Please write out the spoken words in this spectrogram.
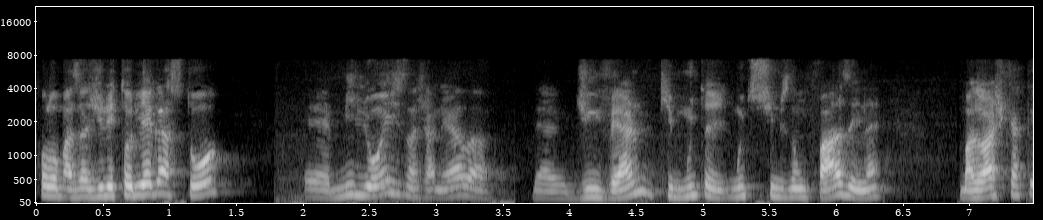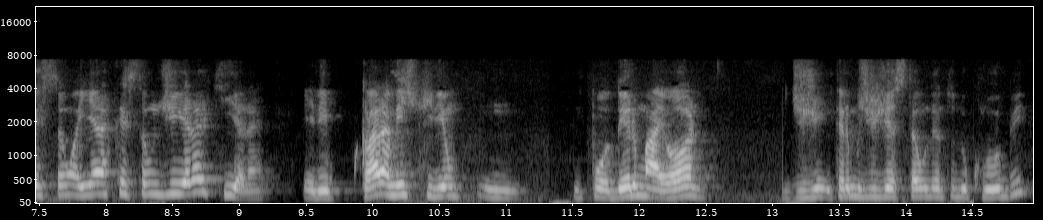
falou, mas a diretoria gastou é, milhões na janela né, de inverno, que muita, muitos times não fazem, né? Mas eu acho que a questão aí era a questão de hierarquia, né? Ele claramente queria um, um, um poder maior de, em termos de gestão dentro do clube,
